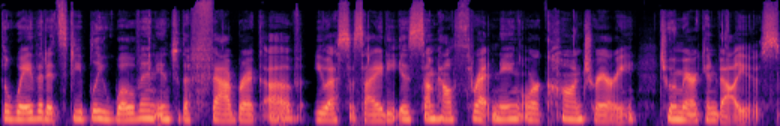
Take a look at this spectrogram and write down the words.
the way that it's deeply woven into the fabric of US society, is somehow threatening or contrary to American values.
